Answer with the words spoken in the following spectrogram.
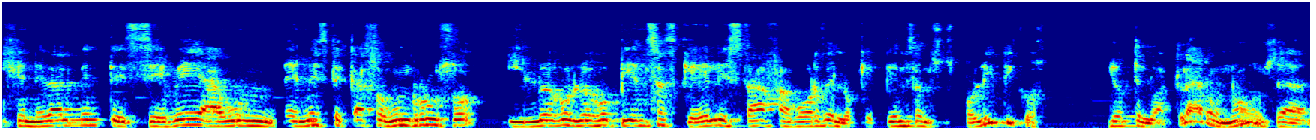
generalmente se ve a un, en este caso, un ruso y luego, luego piensas que él está a favor de lo que piensan sus políticos. Yo te lo aclaro, ¿no? O sea,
